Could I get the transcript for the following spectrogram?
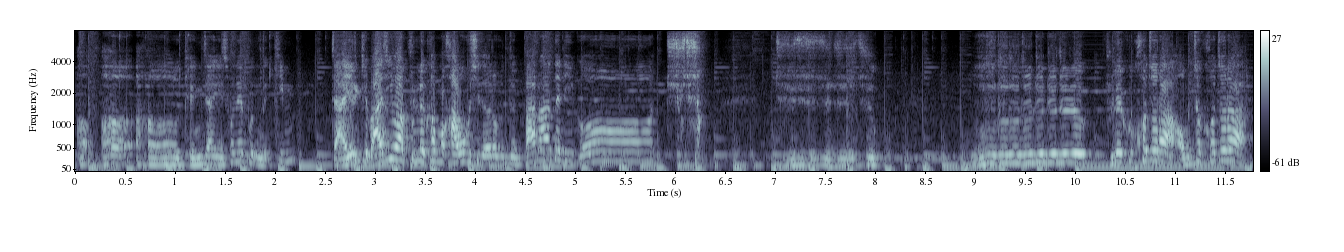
어, 어, 어, 굉장히 손해본 느낌? 자, 이렇게 마지막 블랙 한번 가봅시다, 여러분들. 빨아들이고, 쭉, 쭉쭉쭉쭉쭉, 우르르르르르르, 블랙홀 커져라, 엄청 커져라.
